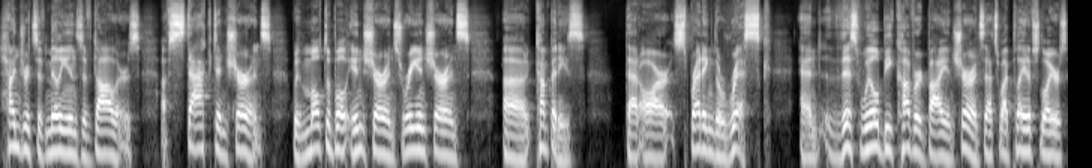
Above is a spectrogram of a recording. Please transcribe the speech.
hundreds of millions of dollars of stacked insurance with multiple insurance, reinsurance uh, companies that are spreading the risk. And this will be covered by insurance. That's why plaintiffs' lawyers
